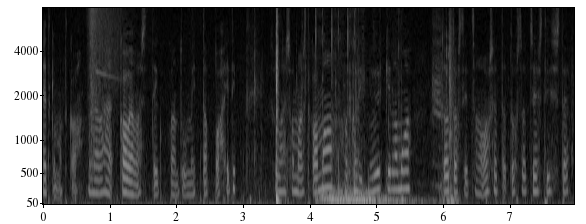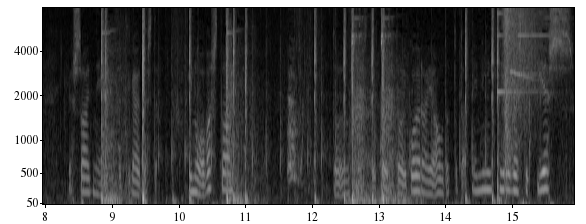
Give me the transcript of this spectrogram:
hetken matkaa. Mennään vähän kauemmas, ettei kukaan tuu meitä tappaa heti. Se on vähän samanlaista kamaa, hakkasit nyrkillä mua. Toivottavasti et saa asetta tuosta chestistä. Jos sait, niin et käytä sitä minua vastaan. Toivottavasti toi, toi koira ei auta tota niin, niin hirveästi. Yes.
